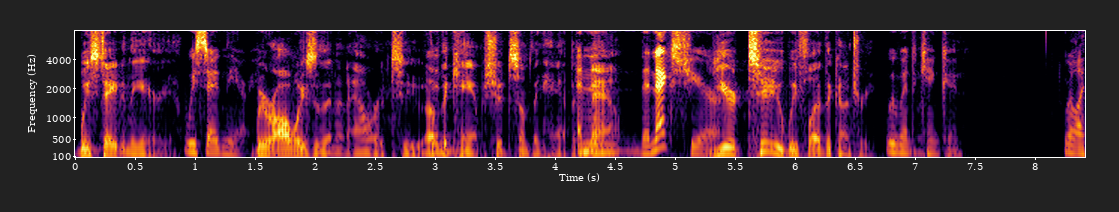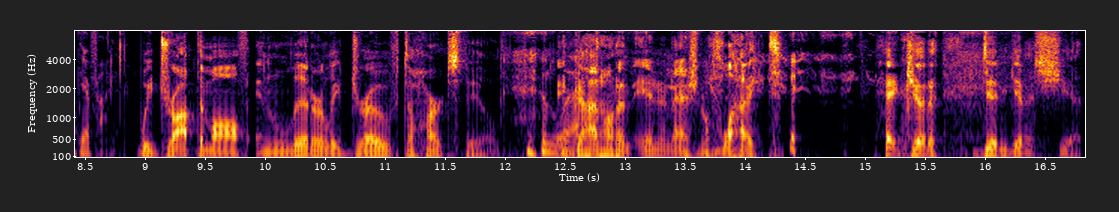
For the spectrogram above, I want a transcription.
We stayed in the area. we stayed in the area. We were always within an hour or two of the camp should something happen. and now, then the next year, year two, we fled the country. we went to Cancun. We're like, they're fine. we dropped them off and literally drove to Hartsfield and Left. got on an international flight. it could have didn't give a shit.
